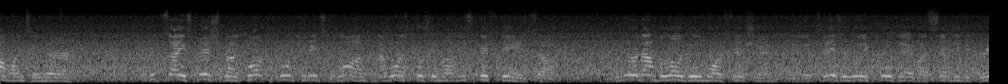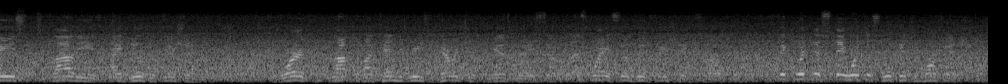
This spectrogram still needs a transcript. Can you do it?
Small ones, and they're good sized fish, about 12 to 14 inches long. I was pushing about at least 15, so we'll go down below do more fishing. And today's a really cool day, about 70 degrees. It's cloudy, it's ideal for fishing. The water dropped about 10 degrees in temperature from yesterday, so that's why it's so good fishing. So stick with us, stay with us, we'll catch some more fish.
